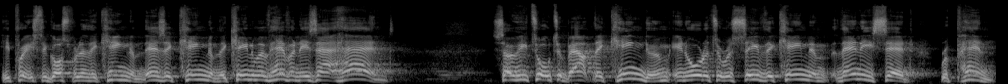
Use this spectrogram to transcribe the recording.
He preached the gospel of the kingdom. There's a kingdom. The kingdom of heaven is at hand. So he talked about the kingdom. In order to receive the kingdom, then he said, repent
